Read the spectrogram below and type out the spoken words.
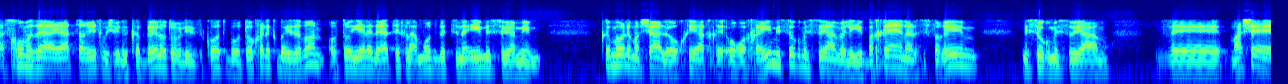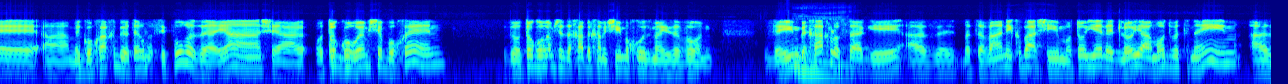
הסכום הזה היה צריך בשביל לקבל אותו ולזכות באותו חלק בעיזבון, אותו ילד היה צריך לעמוד בתנאים מסוימים. כמו למשל להוכיח אורח חיים מסוג מסוים ולהיבחן על ספרים מסוג מסוים. ומה שהמגוחך ביותר בסיפור הזה היה שאותו גורם שבוחן זה אותו גורם שזכה ב-50% מהעיזבון. ואם בכך לא סגי, אז אה, בצבא נקבע שאם אותו ילד לא יעמוד בתנאים, אז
